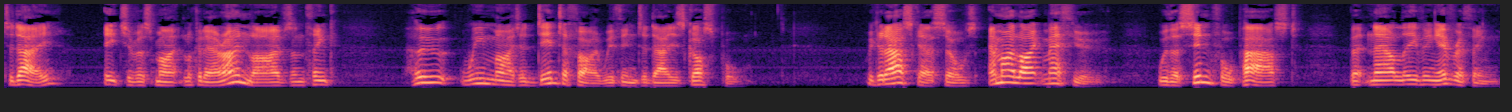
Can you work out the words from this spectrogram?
Today, each of us might look at our own lives and think who we might identify with in today's gospel. We could ask ourselves Am I like Matthew, with a sinful past, but now leaving everything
